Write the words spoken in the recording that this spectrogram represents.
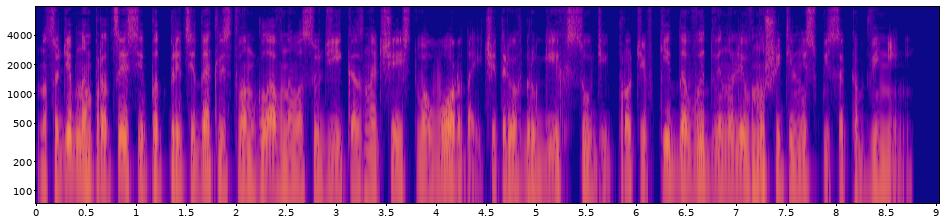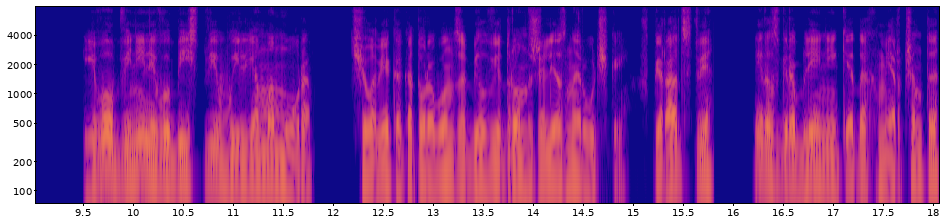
На судебном процессе под председательством главного судьи казначейства Уорда и четырех других судей против Кидда выдвинули внушительный список обвинений. Его обвинили в убийстве Уильяма Мура, человека, которого он забил ведром с железной ручкой, в пиратстве и разграблении кедах Мерчанта,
